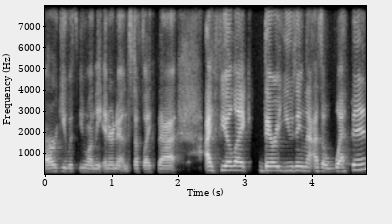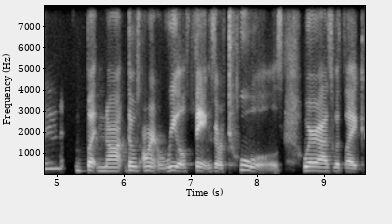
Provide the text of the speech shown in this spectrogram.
argue with you on the internet and stuff like that, I feel like they're using that as a weapon but not those aren't real things they're tools. Whereas with like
